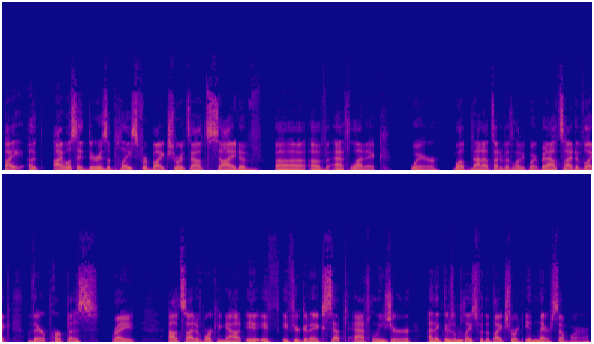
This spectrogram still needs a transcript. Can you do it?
Bike. Uh, I will say there is a place for bike shorts outside of uh of athletic wear. Well, not outside of athletic wear, but outside of like their purpose, right? Outside of working out. If if you're going to accept athleisure, I think there's Mm-hmm. a place for the bike short in there somewhere.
